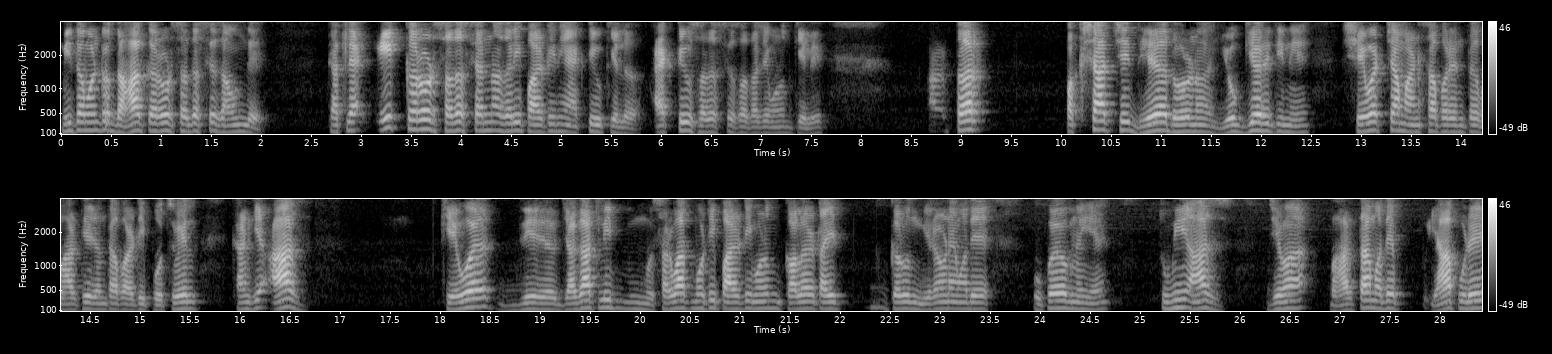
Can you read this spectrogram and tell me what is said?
मी तर म्हणतो दहा करोड सदस्य जाऊन दे. त्यातल्या एक करोड सदस्यांना जरी पार्टीने ॲक्टिव्ह केलं ॲक्टिव्ह सदस्य स्वतःचे म्हणून केले तर पक्षाचे ध्येय धोरणं योग्य रीतीने शेवटच्या माणसापर्यंत भारतीय जनता पार्टी पोचवेल. कारण की आज केवळ दे जगातली सर्वात मोठी पार्टी म्हणून कॉलर टाईट करून मिरवण्यामध्ये उपयोग नाही आहे तुम्ही आज जेव्हा भारतामध्ये ह्यापुढे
